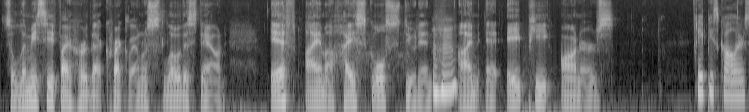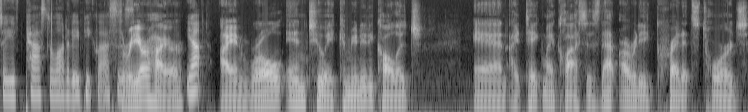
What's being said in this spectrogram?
So let me see if I heard that correctly. I'm going to slow this down. If I am a high school student, Mm-hmm. I'm at AP honors, AP scholar, so you've passed a lot of AP classes. three or higher. Yeah. I enroll into a community college and I take my classes. That already credits towards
